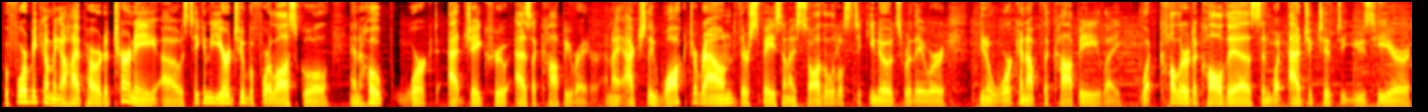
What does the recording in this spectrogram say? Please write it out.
before becoming a high powered attorney, uh, was taken a year or two before law school, and Hope worked at J. Crew as a copywriter. And I actually walked around their space and I saw the little sticky notes where they were, you know, working up the copy, like what color to call this and what adjective to use here.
